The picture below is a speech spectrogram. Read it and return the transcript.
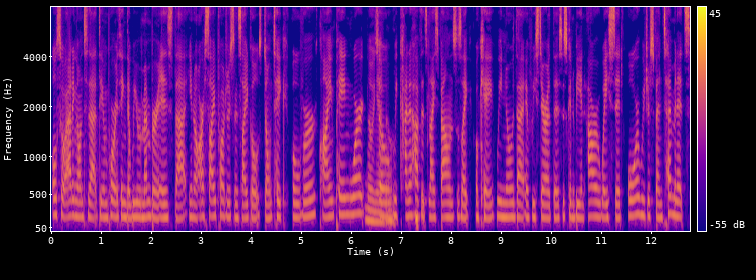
Also adding on to that, the important thing that we remember is that, you know, our side projects and side goals don't take over client paying work. No, yeah, so no. we kind of have this nice balance. It's like, okay, we know that if we stare at this, it's going to be an hour wasted or we just spend 10 minutes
